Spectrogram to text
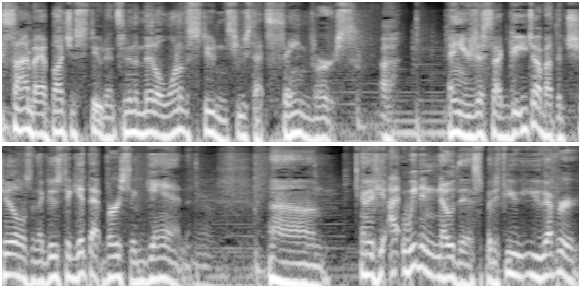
signed by a bunch of students. And in the middle, one of the students used that same verse. And you're just like, you talk about the chills and the goose to get that verse again. Um, and if you, I, we didn't know this, but if you, you ever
